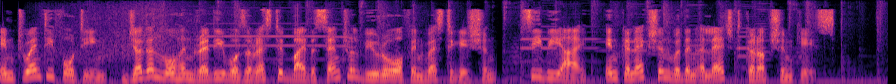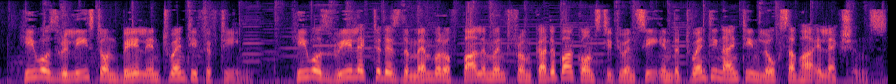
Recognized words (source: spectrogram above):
In 2014, Jagan Mohan Reddy was arrested by the Central Bureau of Investigation, CBI, in connection with an alleged corruption case. He was released on bail in 2015. He was re-elected as the Member of Parliament from Kadapa constituency in the 2019 Lok Sabha elections.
